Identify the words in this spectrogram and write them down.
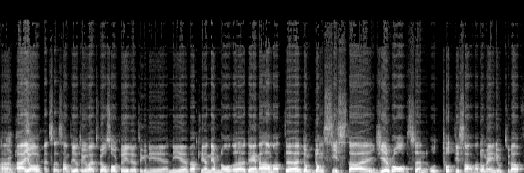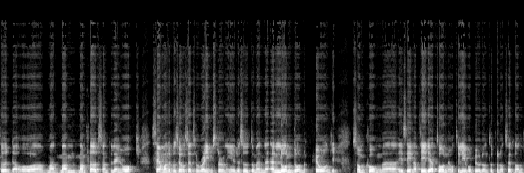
Nej, nej ja, men samtidigt jag tycker det är två saker i det. Jag tycker ni, ni verkligen nämner eh, det ena här med att eh, de, de sista Gerardsen och Tottisarna, de är nog tyvärr födda och eh, man, man, man föds inte längre. Och ser man det på så sätt så Raheem Sterling är ju dessutom en, en London-påg som kom eh, i sina tidiga tonår till Liverpool och inte på något sätt någon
